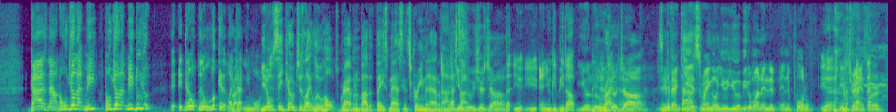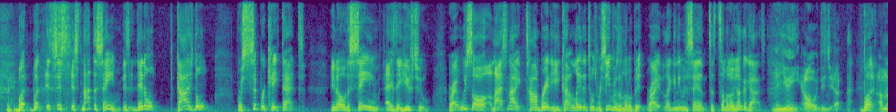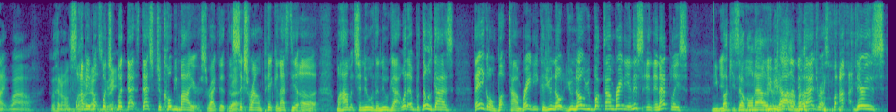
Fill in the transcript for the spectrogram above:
Guys now don't yell at me. Don't yell at me. Do you? It, it- they don't they don't look at it like Right. that anymore. You don't see coaches like Lou Holtz grabbing them by the face mask and screaming at them. Nah, You'll not- lose your job. that you, you and you get beat up. You'll lose Right. your job. It's a if different that time. kid swing on you, you'll be the one in the in the portal. Yeah. getting transferred. but but it's just it's not the same. It's, they don't guys don't reciprocate that, you know, the same as they used to. Right, we saw last night Tom Brady. He kind of laid it to his receivers a little bit, right? Like, and he was saying to some of those younger guys. Man, you ain't. Oh, did you? Uh, but I'm like, wow. Go ahead on. I'm sorry. I mean, but but, great. but that's that's Jakobi Meyers, right? The, the Right. sixth round pick, and that's the uh, Mohamed Sanu, the new guy. Whatever. But those guys, they ain't gonna buck Tom Brady because you know you know you buck Tom Brady in this in, in that place. You buck yourself on out of the way. You the be job, finding a new huh? address, but I, I- there is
